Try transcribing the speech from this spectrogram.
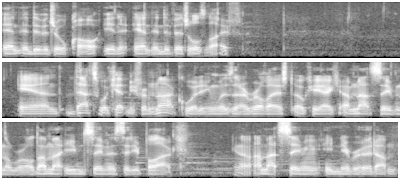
an individual call in an individual's life. And that's what kept me from not quitting was that I realized, okay, I, I'm not saving the world. I'm not even saving a city block. You know, I'm not saving a neighborhood. I'm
